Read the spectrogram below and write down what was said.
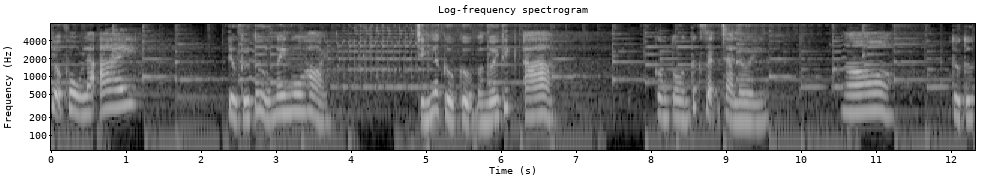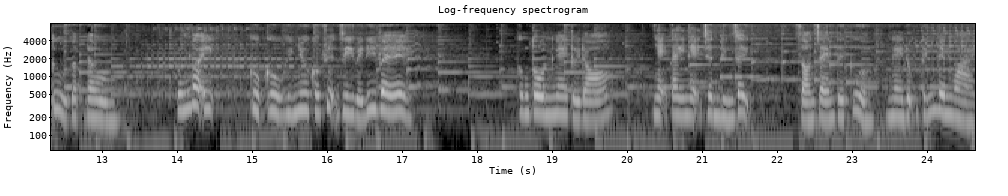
Triệu phổ là ai? Tiểu tứ tử ngây ngô hỏi. Chính là cửu cửu mà ngươi thích à? Công tôn tức giận trả lời. Ngò. Tiểu tứ tử gật đầu. Đúng vậy, cửu cửu hình như có chuyện gì phải đi về. Công tôn nghe tới đó, nhẹ tay nhẹ chân đứng dậy, gión rén tới cửa, nghe động tĩnh bên ngoài.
